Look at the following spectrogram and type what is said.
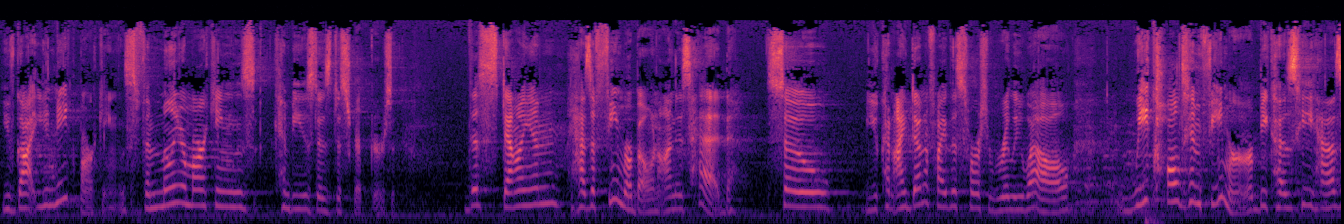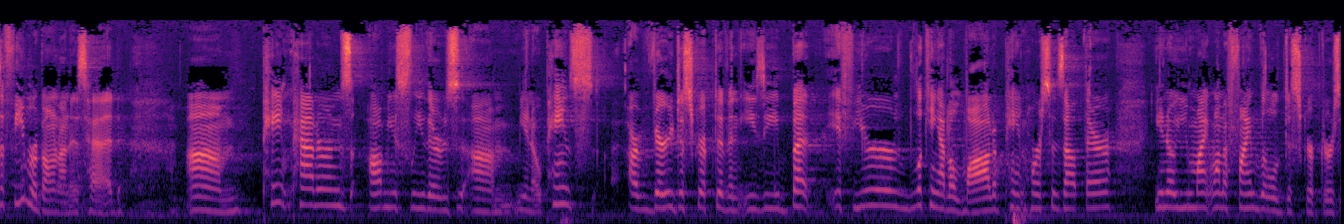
You've got unique markings. Familiar markings can be used as descriptors. This stallion has a femur bone on his head, so you can identify this horse really well. We called him femur because he has a femur bone on his head. Um, paint patterns, obviously, there's, um, you know, paints are very descriptive and easy, but if you're looking at a lot of paint horses out there, you know, you might want to find little descriptors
